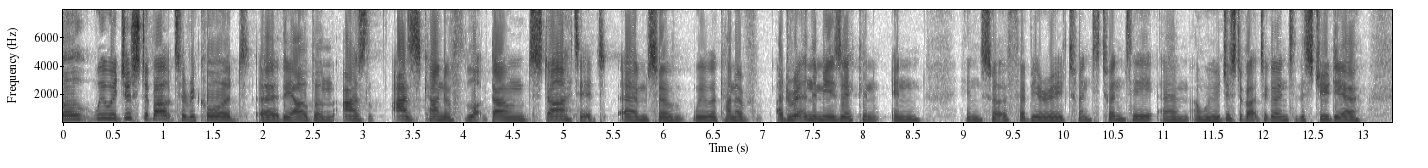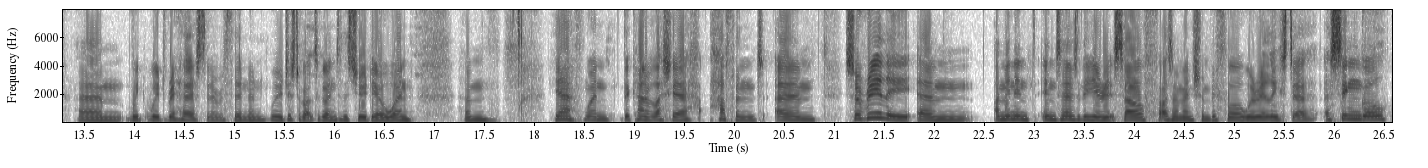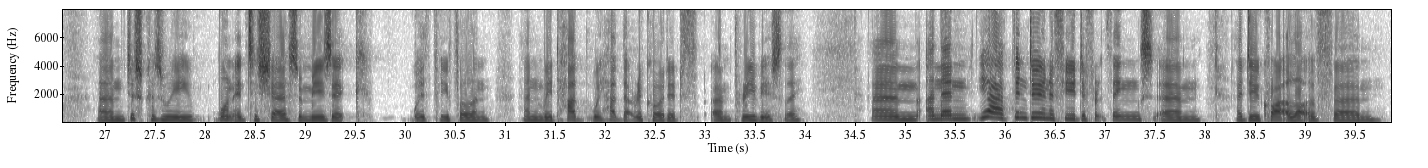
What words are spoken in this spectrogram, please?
Well, we were just about to record uh, the album as as kind of lockdown started. Um, so we were kind of I'd written the music in in, in sort of February 2020, um, and we were just about to go into the studio. Um, we'd, we'd rehearsed and everything, and we were just about to go into the studio when. Um, yeah, when the kind of last year ha- happened. Um, so really, um, I mean, in, in terms of the year itself, as I mentioned before, we released a, a single um, just because we wanted to share some music with people, and, and we'd had we had that recorded um, previously. Um, and then yeah, I've been doing a few different things. Um, I do quite a lot of um,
